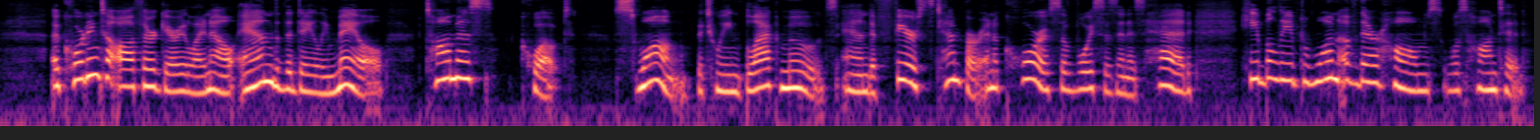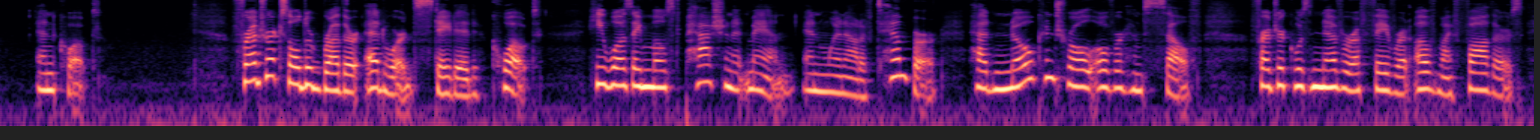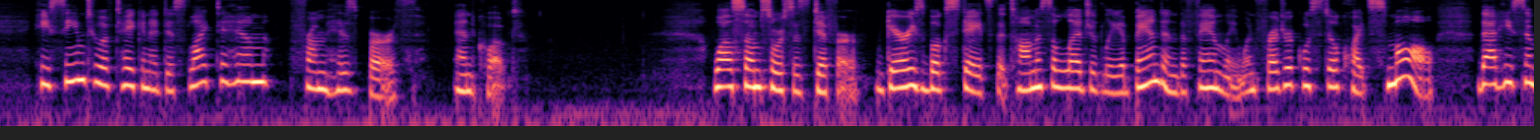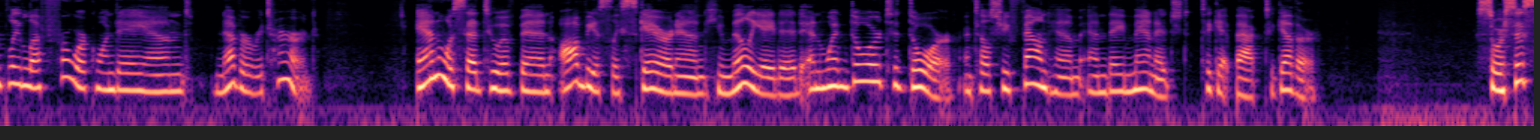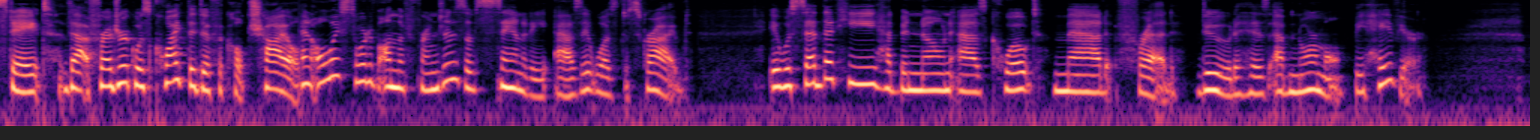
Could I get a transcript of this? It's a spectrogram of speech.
According to author Gary Lionel and the Daily Mail, Thomas, quote, swung between black moods and a fierce temper and a chorus of voices in his head, he believed one of their homes was haunted. Frederick's older brother Edward stated, quote, he was a most passionate man, and when out of temper, had no control over himself. Frederick was never a favorite of my father's. He seemed to have taken a dislike to him from his birth. End quote. While some sources differ, Gary's book states that Thomas allegedly abandoned the family when Frederick was still quite small, that he simply left for work one day and never returned. Anne was said to have been obviously scared and humiliated and went door to door until she found him and they managed to get back together. Sources state that Frederick was quite the difficult child and always sort of on the fringes of sanity as it was described. It was said that he had been known as, quote, Mad Fred, due to his abnormal behavior.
